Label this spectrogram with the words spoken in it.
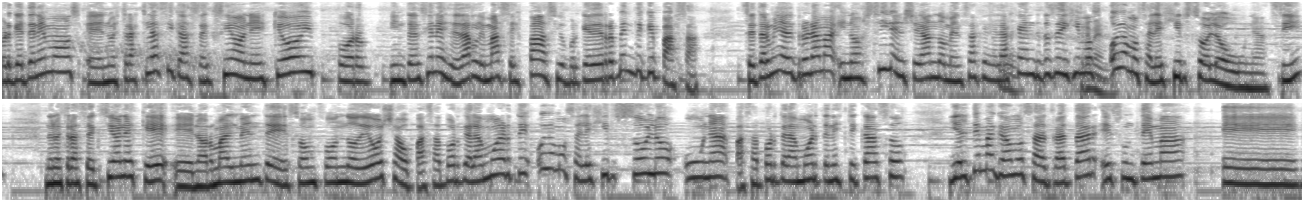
Porque tenemos eh, nuestras clásicas secciones que hoy, por intenciones de darle más espacio, porque de repente, ¿qué pasa? Se termina el programa y nos siguen llegando mensajes de la Uh, gente. Entonces dijimos, tremendo. hoy vamos a elegir solo una, ¿sí? De nuestras secciones que eh, normalmente son fondo de olla o pasaporte a la muerte. Hoy vamos a elegir solo una, pasaporte a la muerte en este caso. Y el tema que vamos a tratar es un tema eh,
